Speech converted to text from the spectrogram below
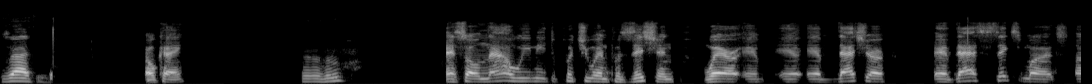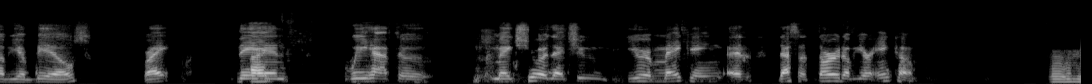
Exactly. Okay. Mm-hmm. And so now we need to put you in position where if, if if that's your if that's six months of your bills, right? Then we have to make sure that you you're making and that's a third of your income Mm-hmm.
